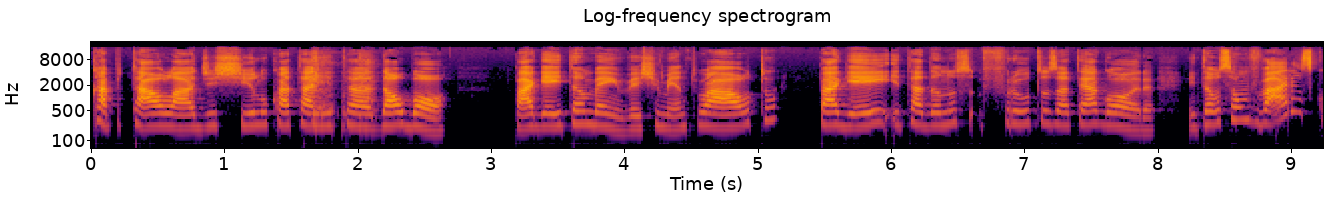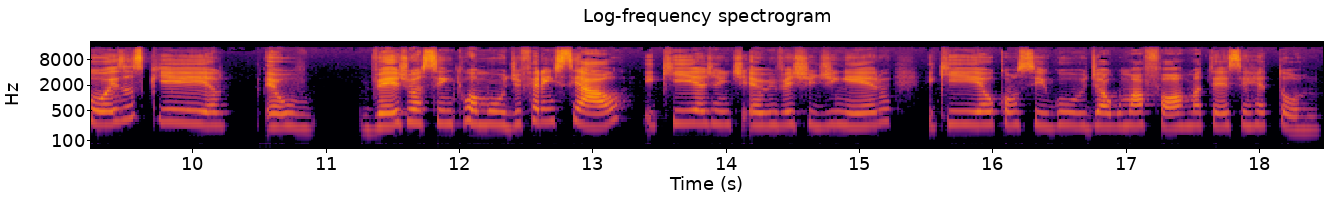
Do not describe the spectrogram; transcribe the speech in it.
capital lá de estilo com a Thalita Dalbó. Paguei também, investimento alto, paguei e tá dando frutos até agora. Então são várias coisas que eu, eu vejo assim como diferencial e que a gente eu investi dinheiro e que eu consigo de alguma forma ter esse retorno.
